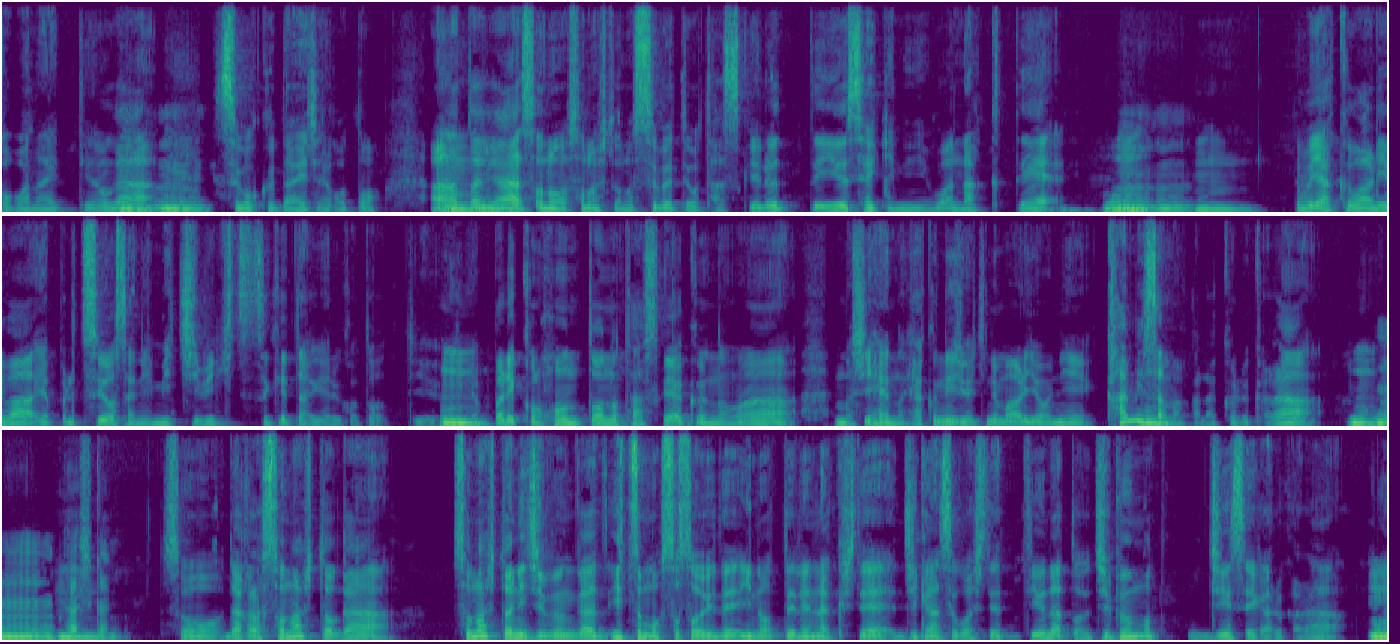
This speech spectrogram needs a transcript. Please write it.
運ばないっていうのがうんすごく大事なこと、あなたがそのその人の全てを助けるっていう責任はなくて、うん。うん。うん、でも役割はやっぱり強さに導き続けてあげることっていう、うん。やっぱりこの本当の助けが来るのは、まあ、詩篇の121にもあるように神様から来るから、うんうん。確かに。そう。だからその人がその人に自分がいつも注いで祈って連絡して時間過ごしてっていうのだと自分も人生があるからううん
